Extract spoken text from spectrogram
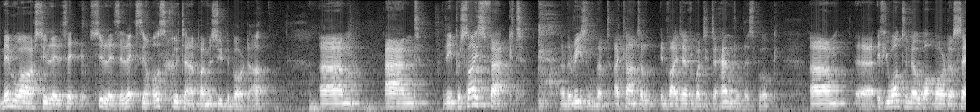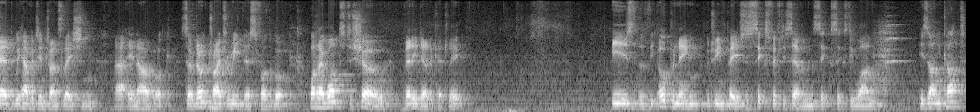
Mémoire sur les, sur les élections au scrutin par Monsieur de Borda, um, and the precise fact, and the reason that I can't invite everybody to handle this book um, uh, if you want to know what Borda said, we have it in translation uh, in our book, so don't try to read this for the book. What I want to show, very delicately, is that the opening between pages 657 and 661 is uncut,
